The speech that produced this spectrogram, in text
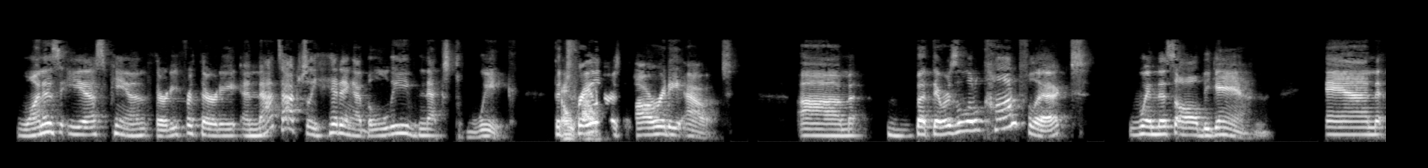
One is ESPN 30 for 30 and that's actually hitting I believe next week. The oh, trailer wow. is already out. Um but there was a little conflict when this all began and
